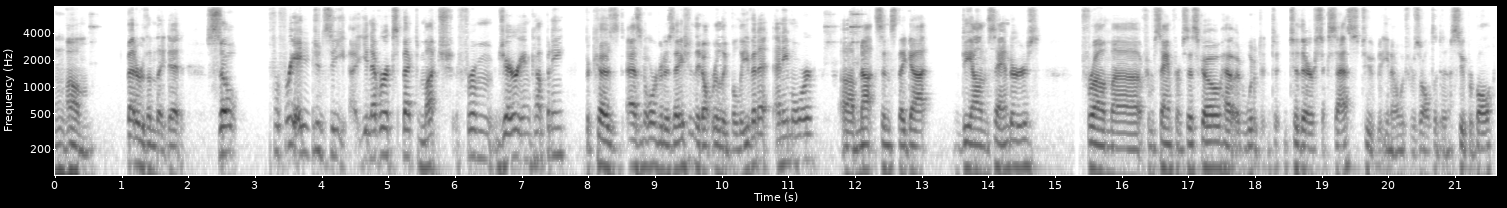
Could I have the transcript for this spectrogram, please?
Mhm. um, better than they did. So for free agency, uh, you never expect much from Jerry and company because as an organization, they don't really believe in it anymore. Um, not since they got Deion Sanders from uh, from San Francisco how it would to, to their success to you know which resulted in a Super Bowl.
